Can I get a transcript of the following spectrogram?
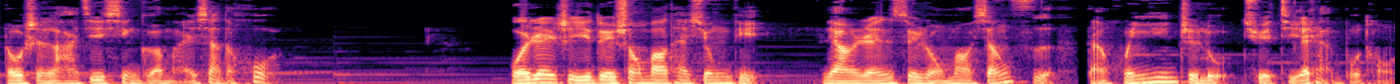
都是垃圾性格埋下的祸。我认识一对双胞胎兄弟，两人虽容貌相似，但婚姻之路却截然不同。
